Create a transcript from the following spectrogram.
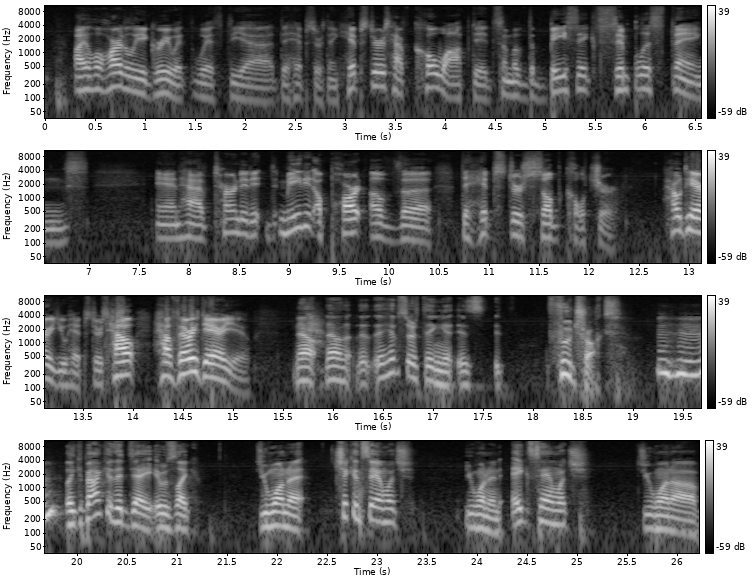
I wholeheartedly agree with with the uh, the hipster thing. Hipsters have co-opted some of the basic, simplest things, and have turned it, made it a part of the the hipster subculture. How dare you, hipsters? How how very dare you? Now, now the, the hipster thing is it, food trucks. Mm-hmm. Like back in the day, it was like, do you want a chicken sandwich? Do You want an egg sandwich? Do you want a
